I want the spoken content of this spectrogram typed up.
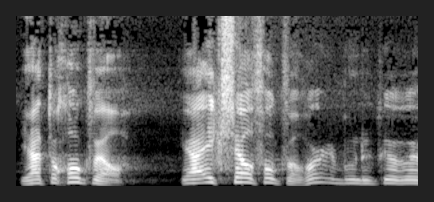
Ja, toch ook wel. Ja, ik zelf ook wel hoor. Moet ik, eh,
